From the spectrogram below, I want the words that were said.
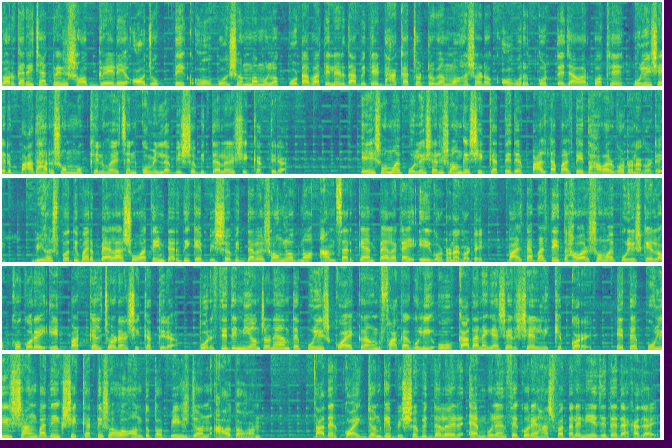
সরকারি চাকরির সব গ্রেডে অযৌক্তিক ও বৈষম্যমূলক কোটা বাতিলের দাবিতে ঢাকা, চট্টগ্রাম মহাসড়ক অবরোধ করতে যাওয়ার পথে পুলিশের বাধার সম্মুখীন হয়েছেন কুমিল্লা বিশ্ববিদ্যালয়ের শিক্ষার্থীরা। এই সময় পুলিশের সঙ্গে শিক্ষার্থীদের পাল্টাপাল্টি ধাওয়ার ঘটনা ঘটে। বৃহস্পতিবার বেলা সোয়া তিনটার দিকে বিশ্ববিদ্যালয় সংলগ্ন আনসার ক্যাম্প এলাকায় এই ঘটনা ঘটে। পাল্টাপাল্টি ধাওয়ার সময় পুলিশকে লক্ষ্য করে ইট পাটকেল ছোড়েন শিক্ষার্থীরা। পরিস্থিতি নিয়ন্ত্রণে আনতে পুলিশ কয়েক রাউন্ড ফাঁকা গুলি ও কাদানে গ্যাসের শেল নিক্ষেপ করে। এতে পুলিশ, সাংবাদিক, শিক্ষার্থীসহ অন্তত বিশ জন আহত হন। তাদের কয়েকজনকে বিশ্ববিদ্যালয়ের অ্যাম্বুলেন্সে করে হাসপাতালে নিয়ে যেতে দেখা যায়।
